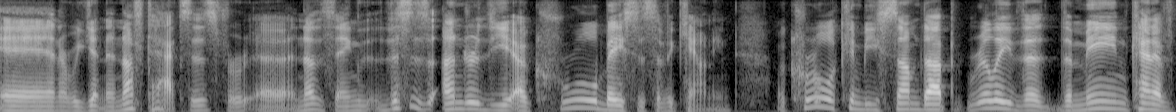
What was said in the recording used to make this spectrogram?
and are we getting enough taxes for uh, another thing this is under the accrual basis of accounting. Accrual can be summed up really the the main kind of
